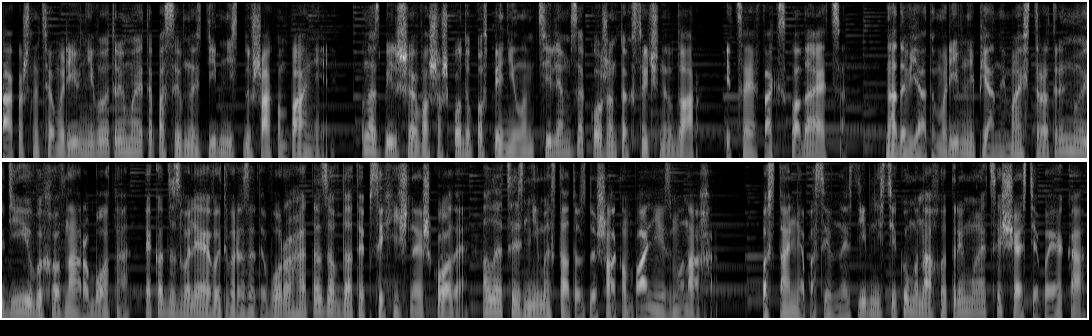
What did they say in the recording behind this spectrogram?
Також на цьому рівні ви отримаєте пасивну здібність душа компанії. Вона збільшує вашу шкоду по сп'янілим цілям за кожен токсичний удар, і цей ефект складається. На дев'ятому рівні п'яний майстер отримує дію виховна робота, яка дозволяє витверзити ворога та завдати психічної шкоди, але це зніме статус душа компанії з монаха. Остання пасивна здібність, яку монах отримує, це щастя паяка,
